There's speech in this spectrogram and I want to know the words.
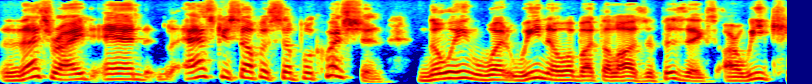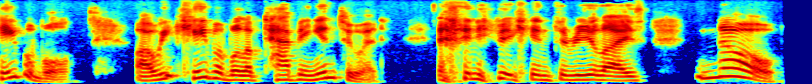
That's right and ask yourself a simple question. Knowing what we know about the laws of physics are we capable are we capable of tapping into it? And then you begin to realize no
